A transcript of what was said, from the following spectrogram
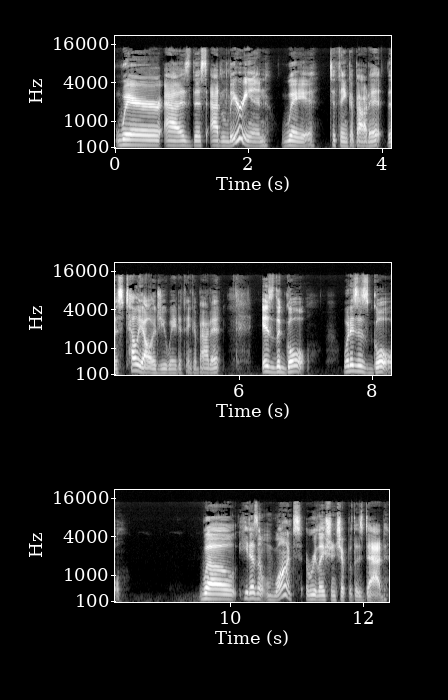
Whereas this Adlerian way to think about it, this teleology way to think about it, is the goal. What is his goal? Well, he doesn't want a relationship with his dad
